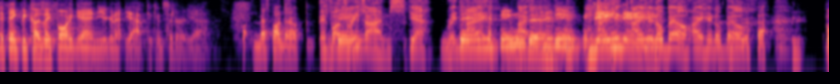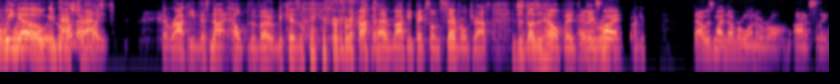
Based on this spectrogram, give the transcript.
I think because they fought again, you're gonna you have to consider it. Yeah. Best part though. They fought three times. Yeah. Rick- Ding. I- Ding, I- ding, ding. I, ain't Ding, hear- I hear no bell. I ain't hear no bell. But we won that- know in past that drafts fight? that Rocky does not help the vote because like, Rob's had Rocky picks on several drafts. It just doesn't help. It, they was roll. my- Rocky. That was my number one overall, honestly.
